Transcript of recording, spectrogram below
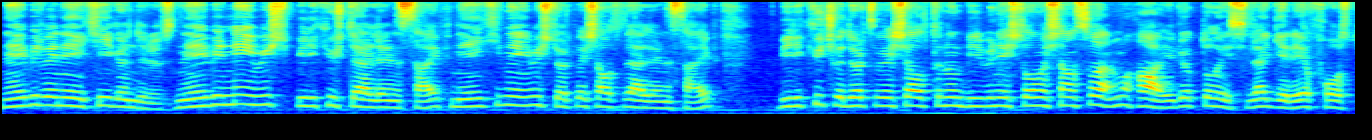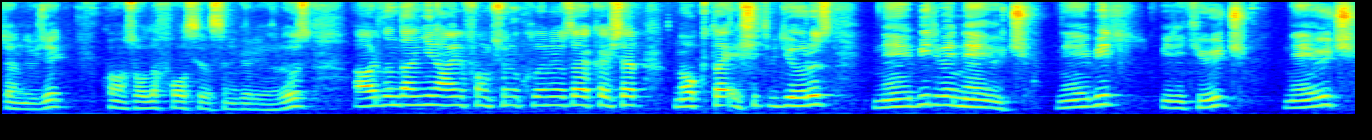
N1 ve N2'yi gönderiyoruz. N1 neymiş? 1, 2, 3 değerlerine sahip. N2 neymiş? 4, 5, 6 değerlerine sahip. 1, 2, 3 ve 4 ve 5, 6'nın birbirine eşit olma şansı var mı? Hayır yok. Dolayısıyla geriye false döndürecek. Konsolda false yazısını görüyoruz. Ardından yine aynı fonksiyonu kullanıyoruz arkadaşlar. Nokta eşit diyoruz. N1 ve N3. N1 1, 2, 3. N3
